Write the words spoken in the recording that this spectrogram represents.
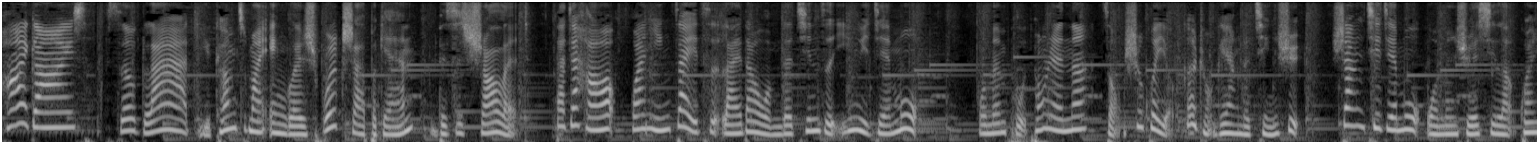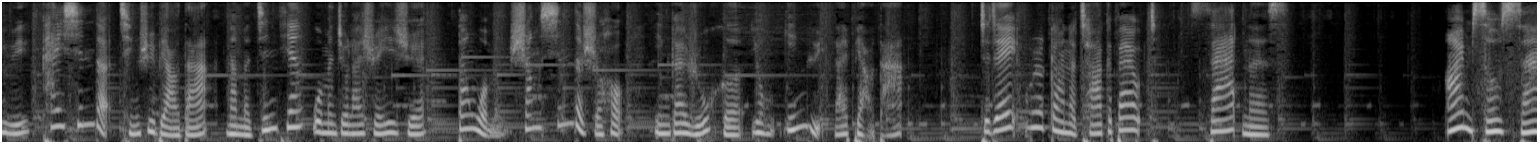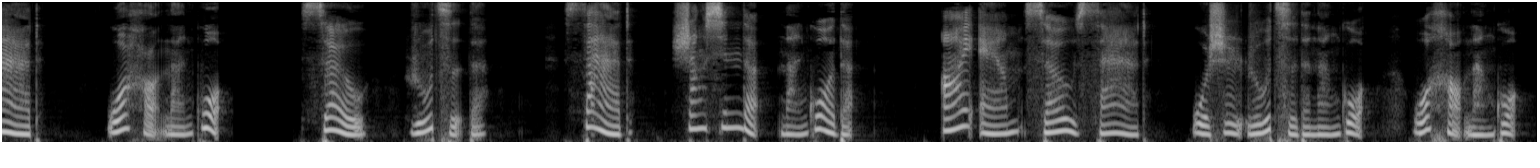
Hi guys, so glad you come to my English workshop again. This is Charlotte. 大家好，欢迎再一次来到我们的亲子英语节目。我们普通人呢，总是会有各种各样的情绪。上一期节目我们学习了关于开心的情绪表达，那么今天我们就来学一学，当我们伤心的时候，应该如何用英语来表达。Today we're gonna talk about sadness. I'm so sad. 我好难过。So 如此的，sad 伤心的、难过的。I am so sad. 我是如此的难过，我好难过。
